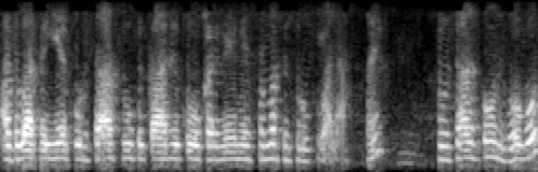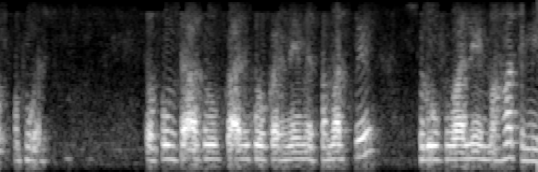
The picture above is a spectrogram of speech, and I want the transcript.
अथवा तो यह पुरुषार्थ रूप कार्य को करने में समर्थ स्वरूप वाला, है? पुरुषार्थ कौन? भोग और तो पुरुषार्थ रूप कार्य को करने में समर्थ स्वरूप वाले महात्म,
